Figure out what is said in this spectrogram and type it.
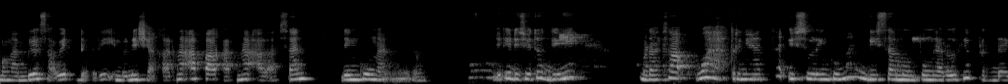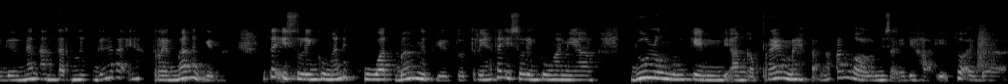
mengambil sawit dari Indonesia. Karena apa? Karena alasan lingkungan gitu. Jadi di situ Dini merasa wah ternyata isu lingkungan bisa mempengaruhi perdagangan antar negara ya. Keren banget gitu. Ternyata isu lingkungannya kuat banget gitu. Ternyata isu lingkungan yang dulu mungkin dianggap remeh karena kan kalau misalnya di HI itu ada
